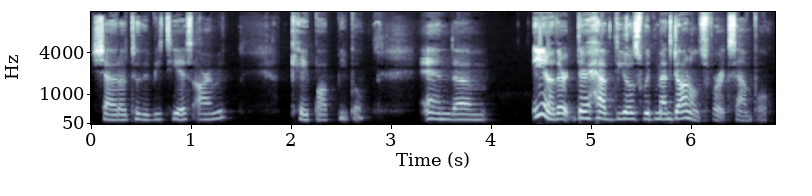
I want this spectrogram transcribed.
shout out to the BTS army, K-pop people, and um, you know they they have deals with McDonald's, for example,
